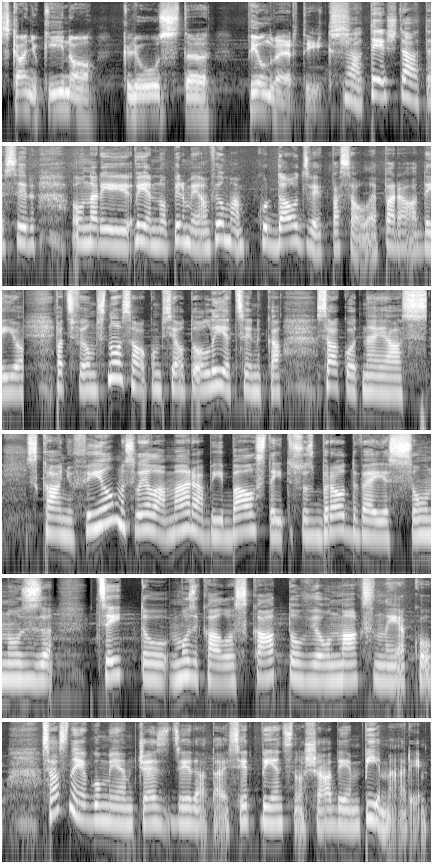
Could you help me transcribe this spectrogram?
skaņu kino kļūst eh, pilnvērtīgs. Jā, tieši tā tas ir. Un arī viena no pirmajām filmām, kur daudz vietā pasaulē parādīja. Pats filmas nosaukums jau to liecina, ka sākotnējās skaņu filmas lielā mērā bija balstītas uz Broadvejas un uz citu muzikālo skatuvi un mākslinieku sasniegumiem. Džēzus dziedātājs ir viens no šādiem piemēriem.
